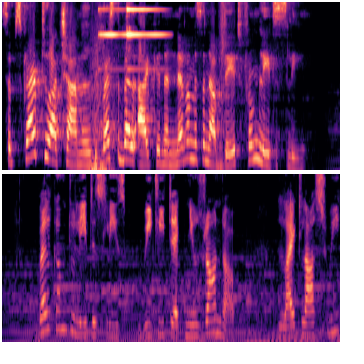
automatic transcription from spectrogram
Subscribe to our channel, press the bell icon, and never miss an update from Latestly. Welcome to Latestly's weekly tech news roundup. Like last week,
